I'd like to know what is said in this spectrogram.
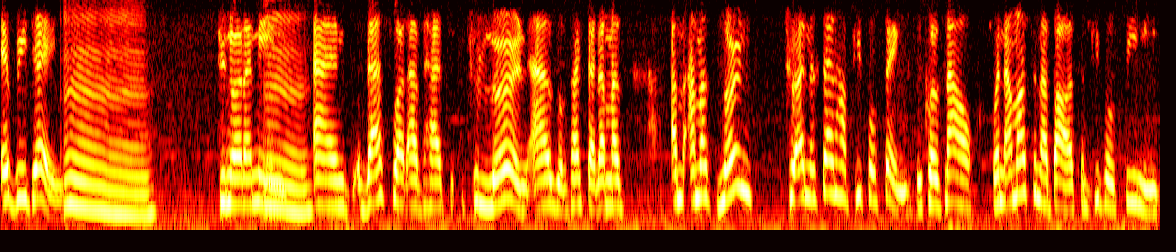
every day. Mm. Do you know what I mean? Mm. And that's what I've had to learn as well. The fact that I must, I must learn to understand how people think because now when I'm out and about and people see me,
